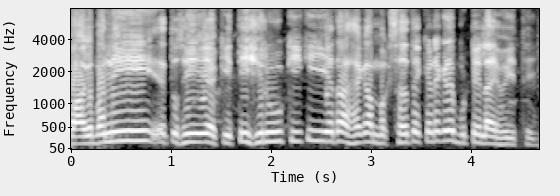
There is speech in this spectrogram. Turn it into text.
ਬਾਗਬਾਨੀ ਤੁਸੀਂ ਕੀਤੀ ਸ਼ੁਰੂ ਕੀ ਕੀ ਇਹਦਾ ਹੈਗਾ ਮਕਸਦ ਤੇ ਕਿਹੜੇ ਕਿਹੜੇ ਬੂਟੇ ਲਾਏ ਹੋਏ ਇੱਥੇ ਜੀ?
